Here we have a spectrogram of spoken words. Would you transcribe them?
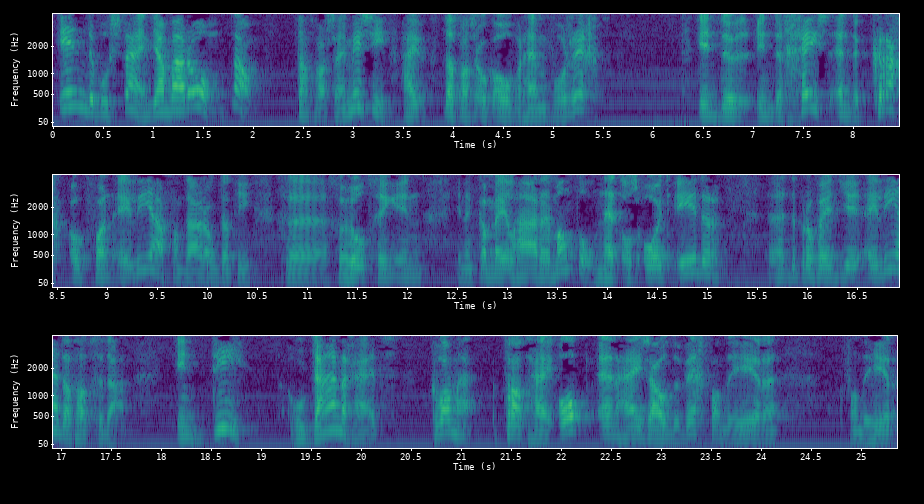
in de woestijn. Ja, waarom? Nou, dat was zijn missie. Hij, dat was ook over hem voorzegd. In de, in de geest en de kracht ook van Elia. Vandaar ook dat hij ge, gehuld ging in, in een kameelharen mantel. Net als ooit eerder uh, de profeet Elia dat had gedaan. In die hoedanigheid kwam trad hij op en hij zou de weg van de Heer, van de Heer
